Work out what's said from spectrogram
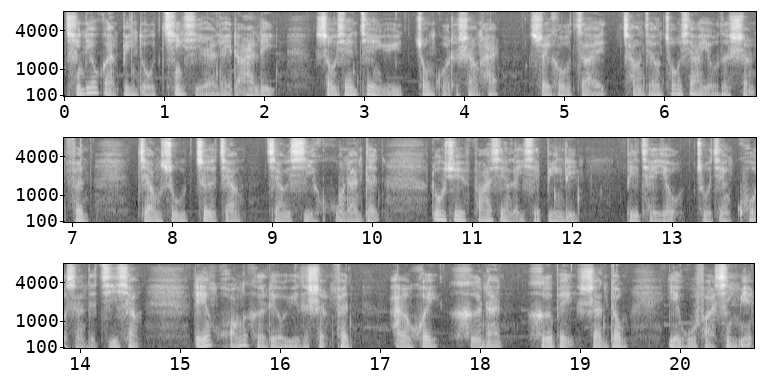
禽流感病毒侵袭人类的案例，首先见于中国的上海，随后在长江中下游的省份，江苏、浙江。江西、湖南等陆续发现了一些病例，并且有逐渐扩散的迹象。连黄河流域的省份安徽、河南、河北、山东也无法幸免。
